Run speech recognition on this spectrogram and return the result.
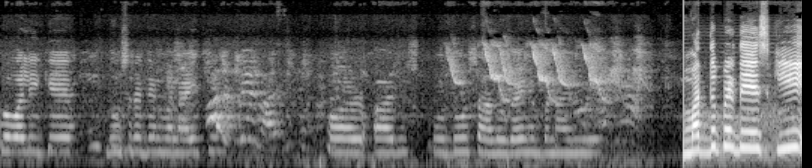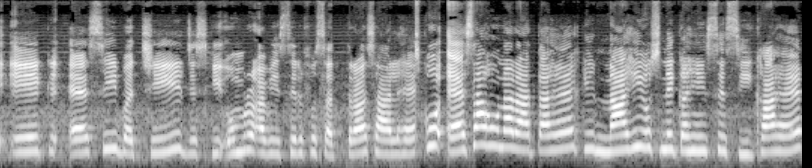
दूसरे दिन बनाई थी। और आज इसको दो साल हो गए हैं बनाए हुए मध्य प्रदेश की एक ऐसी बच्ची जिसकी उम्र अभी सिर्फ़ सत्रह साल है, उसको ऐसा हुनर आता है कि ना ही उसने कहीं से सीखा है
